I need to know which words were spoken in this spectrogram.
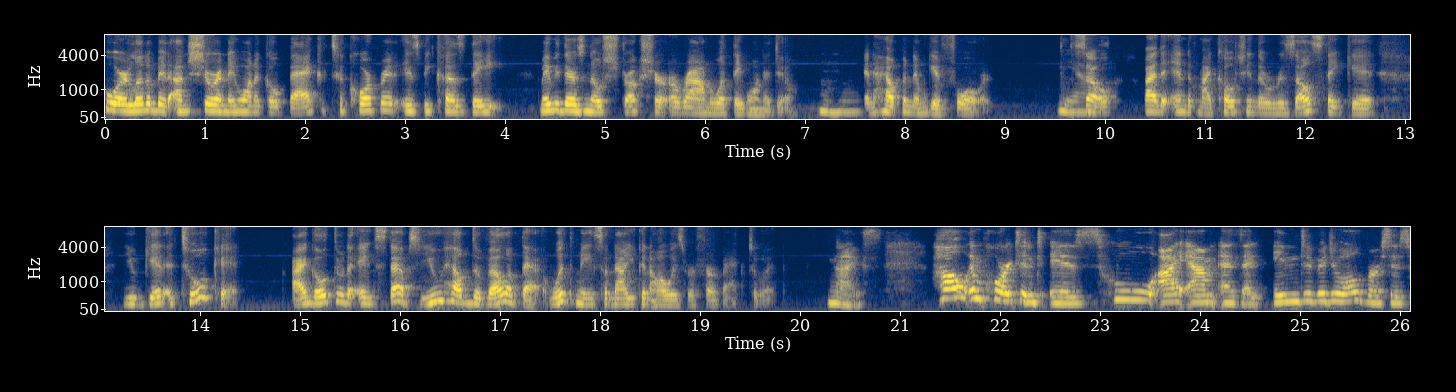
who are a little bit unsure and they want to go back to corporate is because they maybe there's no structure around what they want to do mm-hmm. and helping them get forward. Yeah. So by the end of my coaching, the results they get, you get a toolkit. I go through the eight steps. You help develop that with me. So now you can always refer back to it. Nice. How important is who I am as an individual versus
